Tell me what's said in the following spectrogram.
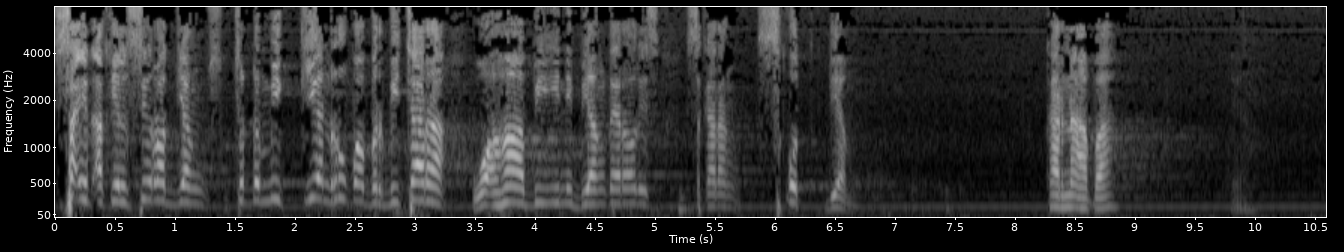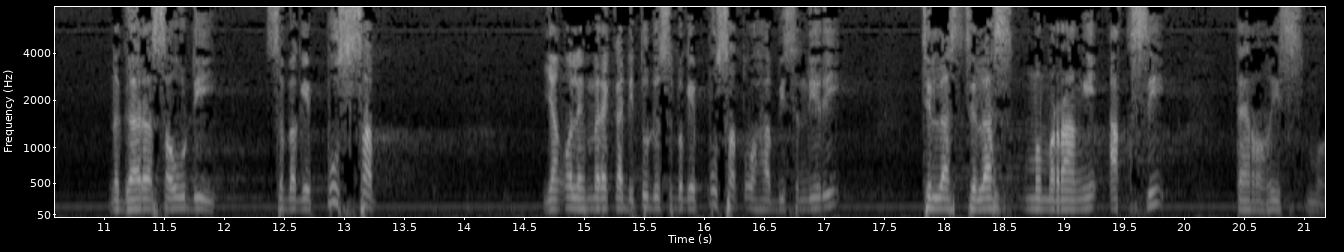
Said Akil Sirot yang sedemikian rupa berbicara Wahabi ini biang teroris sekarang sekut diam. Karena apa? Ya. Negara Saudi sebagai pusat yang oleh mereka dituduh sebagai pusat Wahabi sendiri jelas-jelas memerangi aksi terorisme.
